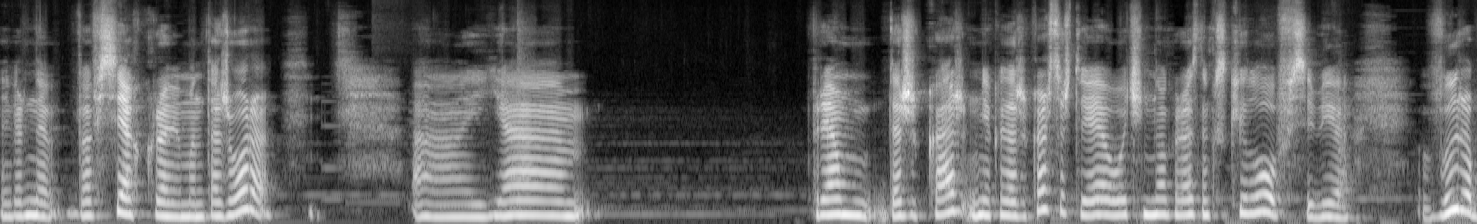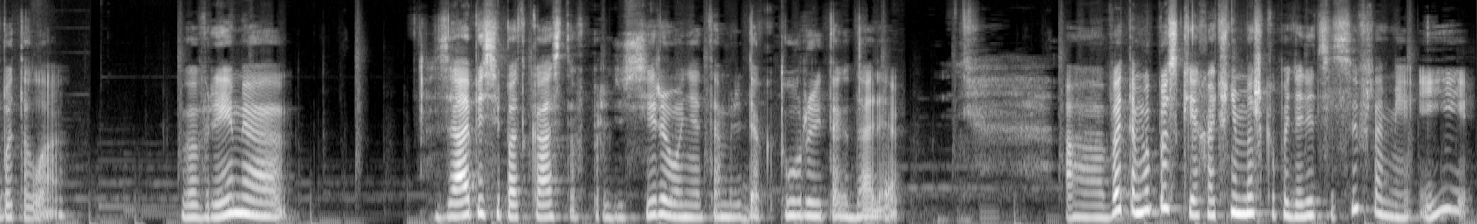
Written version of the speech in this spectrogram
наверное, во всех, кроме монтажера. А, я прям даже кажется, мне даже кажется, что я очень много разных скиллов в себе выработала во время записи подкастов, продюсирования, там, редактуры и так далее. А в этом выпуске я хочу немножко поделиться цифрами и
